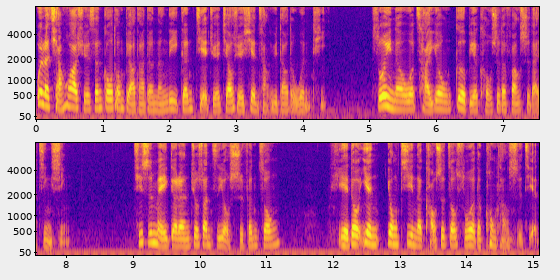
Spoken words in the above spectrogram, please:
为了强化学生沟通表达的能力跟解决教学现场遇到的问题，所以呢，我采用个别口试的方式来进行。其实每一个人就算只有十分钟，也都用用尽了考试周所有的空堂时间，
